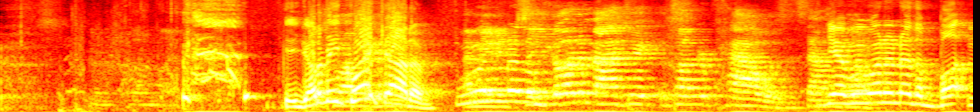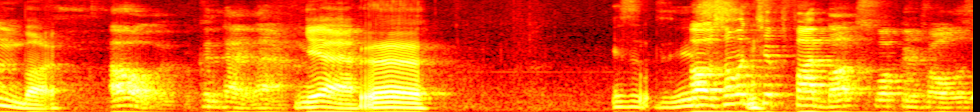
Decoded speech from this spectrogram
You gotta be quick, Adam. We I mean, so the- you go into magic, it's under powers. It's down yeah, we want to know the button though. Oh, couldn't tell you that. Yeah. Yeah. Is it oh, this? Oh, someone tipped five bucks, swap controllers.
